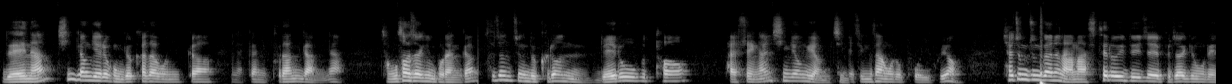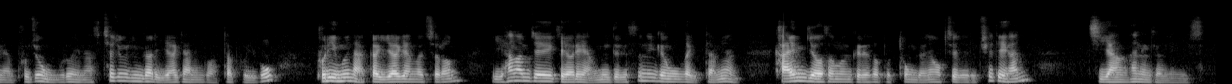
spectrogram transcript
뇌나 신경계를 공격하다 보니까 약간의 불안감이나 정서적인 불안감, 수전증도 그런 뇌로부터 발생한 신경계 염증 증상으로 보이고요. 체중 증가는 아마 스테로이드제 부작용으로 인한 부종으로 인한 체중 증가를 이야기하는 것 같아 보이고 불임은 아까 이야기한 것처럼 이 항암제 계열의 약물들을 쓰는 경우가 있다면 가임기 여성은 그래서 보통 면역 억제제를 최대한 지양하는 경향이 있습니다.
